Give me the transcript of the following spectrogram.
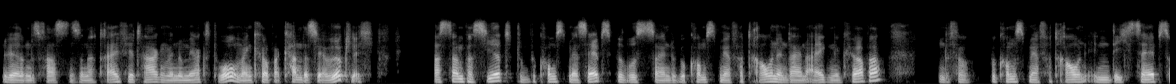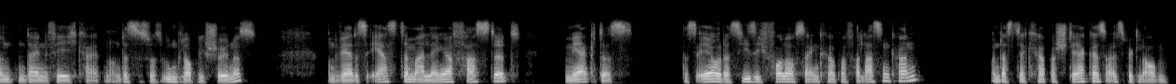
während des Fastens, so nach drei, vier Tagen, wenn du merkst, wow, mein Körper kann das ja wirklich, was dann passiert, du bekommst mehr Selbstbewusstsein, du bekommst mehr Vertrauen in deinen eigenen Körper und du bekommst mehr Vertrauen in dich selbst und in deine Fähigkeiten. Und das ist was unglaublich Schönes. Und wer das erste Mal länger fastet, merkt das, dass er oder sie sich voll auf seinen Körper verlassen kann und dass der Körper stärker ist, als wir glauben.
